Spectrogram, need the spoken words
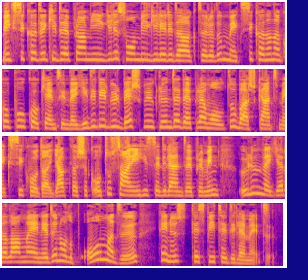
Meksika'daki depremle ilgili son bilgileri de aktaralım. Meksika'nın Acapulco kentinde 7,5 büyüklüğünde deprem oldu. Başkent Meksiko'da yaklaşık 30 saniye hissedilen depremin ölüm ve yaralanmaya neden olup olmadığı henüz tespit edilemedi.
